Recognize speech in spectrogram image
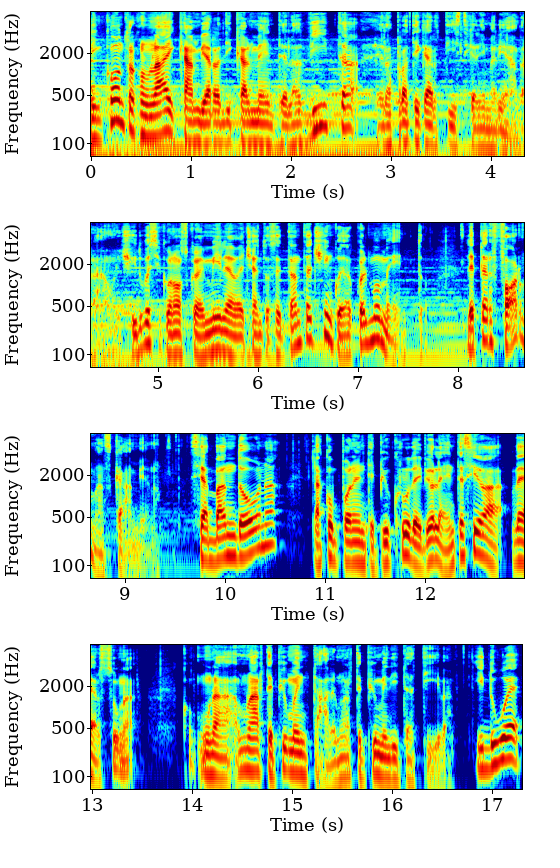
L'incontro con Ulai cambia radicalmente la vita e la pratica artistica di Marina Abramovic. I due si conoscono nel 1975 e da quel momento le performance cambiano. Si abbandona la componente più cruda e violenta e si va verso una, una, un'arte più mentale, un'arte più meditativa. I due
